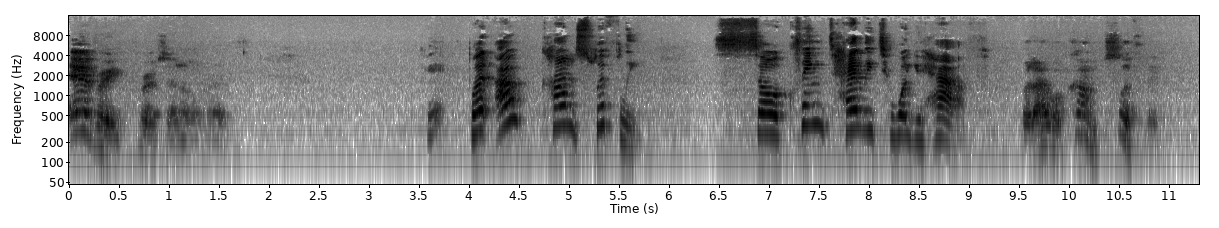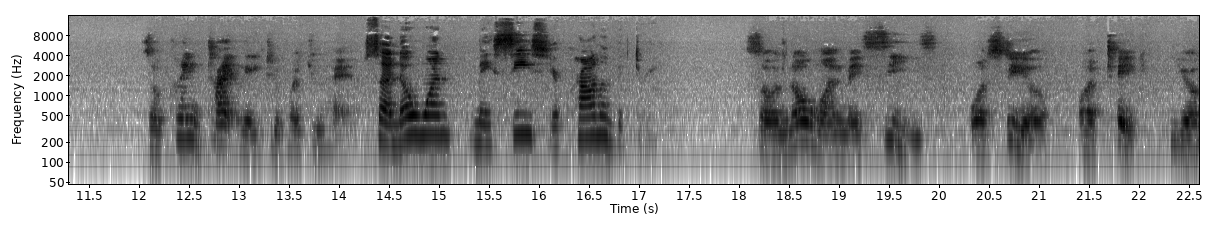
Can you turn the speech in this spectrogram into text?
every person on earth. Okay. But I'll come swiftly. So cling tightly to what you have. But I will come swiftly. So cling tightly to what you have. So no one may seize your crown of victory so no one may seize or steal or take your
